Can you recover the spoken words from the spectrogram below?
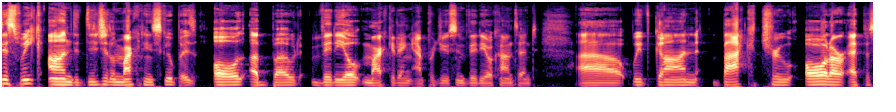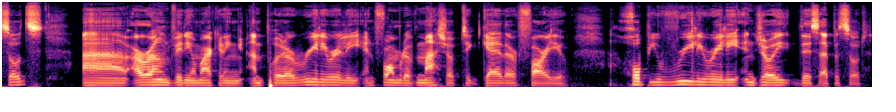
This week on the Digital Marketing Scoop is all about video marketing and producing video content. Uh, we've gone back through all our episodes uh, around video marketing and put a really, really informative mashup together for you. I hope you really, really enjoy this episode.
